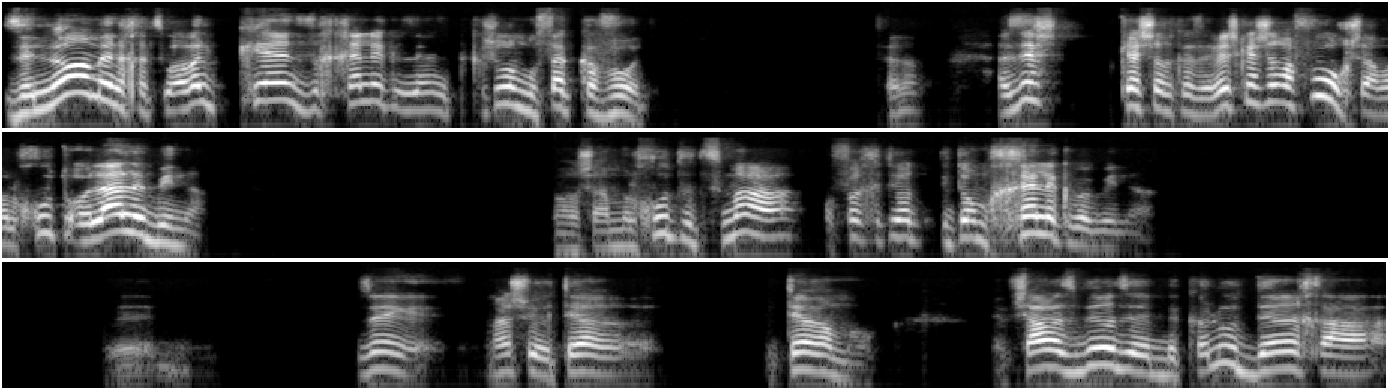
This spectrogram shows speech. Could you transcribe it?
זה לא המלך עצמו, אבל כן, זה חלק, זה קשור למושג כבוד. בסדר? אז יש קשר כזה, ויש קשר הפוך, שהמלכות עולה לבינה. כלומר, שהמלכות עצמה הופכת להיות פתאום חלק בבינה. זה משהו יותר, יותר עמוק. אפשר להסביר את זה בקלות דרך, ה,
